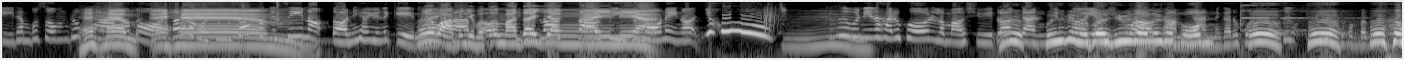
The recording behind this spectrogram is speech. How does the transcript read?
ดีท่านผู้ชมทุกแฮท่านมนะบอกแฮต้องขอบคุณซ่อมมโปรเกซี่เนาะตอนนี้เราอยู่ในเกมเฮ้ยหวานมันอยู่บนต้นไม้ได้ยังไงเนี่ยอาชีวิตรอด34ชั่วโมงหน่อยเนาะยูฮูก็คือวันนี้นะคะทุกคนเรามาเอาชีวิตรอดกันเฮ้ยเช่นเคยไม่เป็นไรชีวิตรอดเลยครับผมทำกันนะคะทุกคนเออซึ่งเออทุกคนแบบนี้นะ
